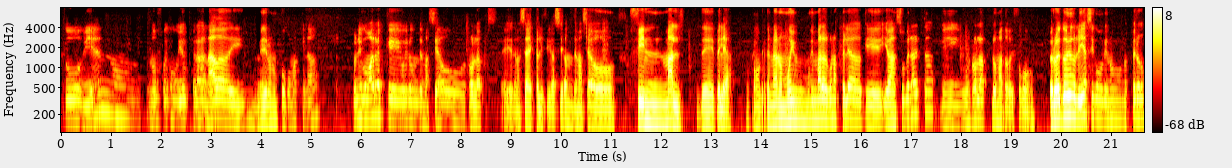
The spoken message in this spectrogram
estuvo bien. no fue como yo esperaba nada y me dieron un poco más que nada. Lo único malo es que hubieron demasiado roll-ups, eh, demasiada descalificación, demasiado fin mal de pelea. Como que terminaron muy, muy mal algunas peleas que iban súper altas y un roll-up lo mató. Y fue. Pero de todo yo leí así como que no, no espero.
